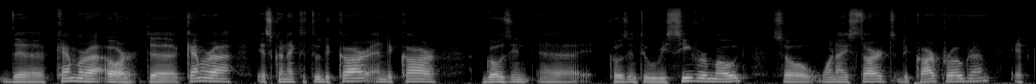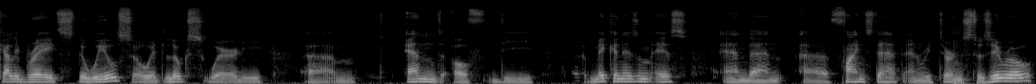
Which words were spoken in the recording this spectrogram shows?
the camera or the camera is connected to the car and the car goes in uh, goes into receiver mode. So when I start the car program it calibrates the wheels. So it looks where the um, end of the mechanism is and then uh, finds that and returns to zero.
